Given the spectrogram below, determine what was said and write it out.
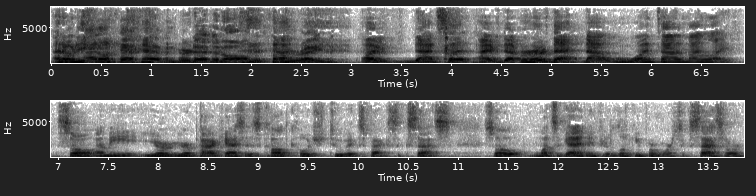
I don't. I don't have, I haven't heard that at all. You're right. I've that's I've never heard that, not one time in my life. So I mean, your your podcast is called Coach to Expect Success. So once again, if you're looking for more success, or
